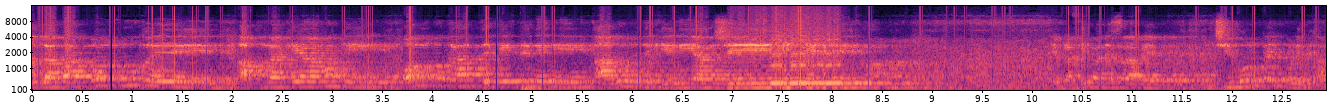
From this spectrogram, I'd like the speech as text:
আল্লাহ পাক বন্ধু আপনাকে আমাকে অন্ধকার থেকে টেনে আলোর দিকে নিয়ে আসে। ইব্রাহিম জীবনটাই পরীক্ষা।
